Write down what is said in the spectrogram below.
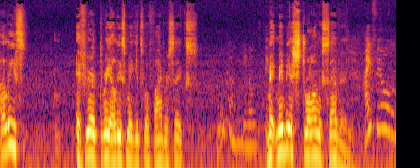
At least, if you're a three, at least make it to a five or six. Yeah, you know, Maybe a strong seven. I feel,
